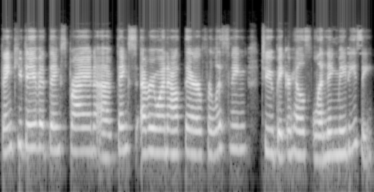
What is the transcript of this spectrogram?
thank you, David. Thanks, Bryan. Uh, thanks, everyone out there, for listening to Baker Hill's Lending Made Easy.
